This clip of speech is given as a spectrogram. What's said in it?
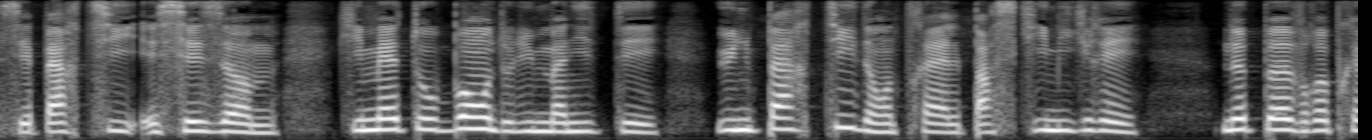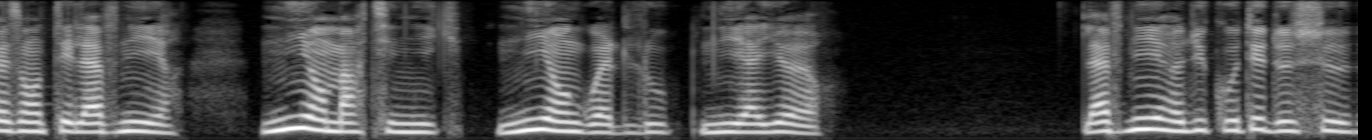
Ces partis et ces hommes qui mettent au banc de l'humanité une partie d'entre elles parce qu'immigrés ne peuvent représenter l'avenir ni en Martinique, ni en Guadeloupe, ni ailleurs. L'avenir est du côté de ceux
